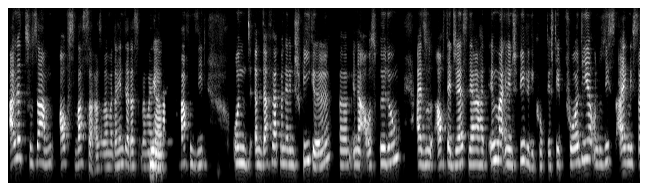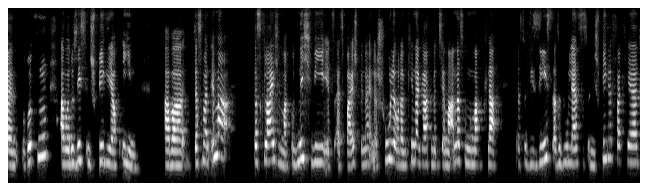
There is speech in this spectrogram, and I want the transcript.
alle zusammen aufs Wasser. Also wenn man dahinter das, wenn man ja. den Hafen sieht. Und ähm, dafür hat man ja den Spiegel ähm, in der Ausbildung. Also auch der Jazzlehrer hat immer in den Spiegel geguckt. Der steht vor dir und du siehst eigentlich seinen Rücken, aber du siehst im Spiegel ja auch ihn. Aber dass man immer das Gleiche macht und nicht wie jetzt als Beispiel ne, in der Schule oder im Kindergarten wird es ja immer andersrum gemacht. Klar, dass du die siehst, also du lernst es irgendwie spiegelverkehrt,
